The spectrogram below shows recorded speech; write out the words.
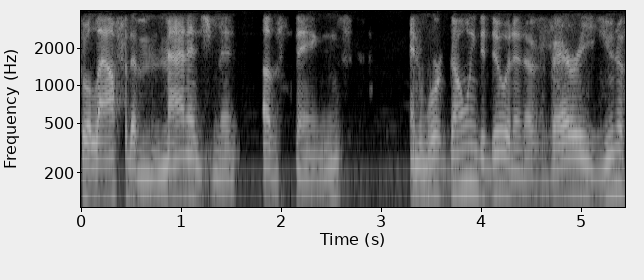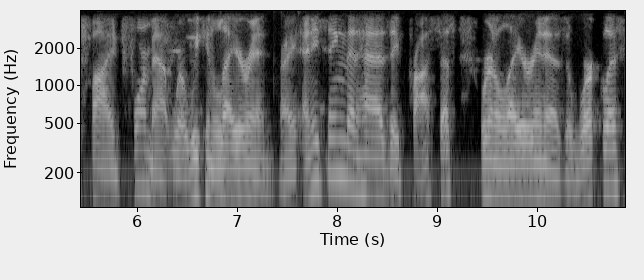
to allow for the management of things. And we're going to do it in a very unified format where we can layer in, right? Anything that has a process, we're going to layer in as a work list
